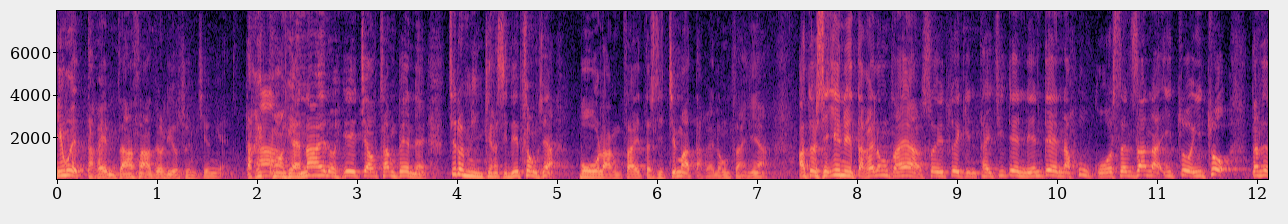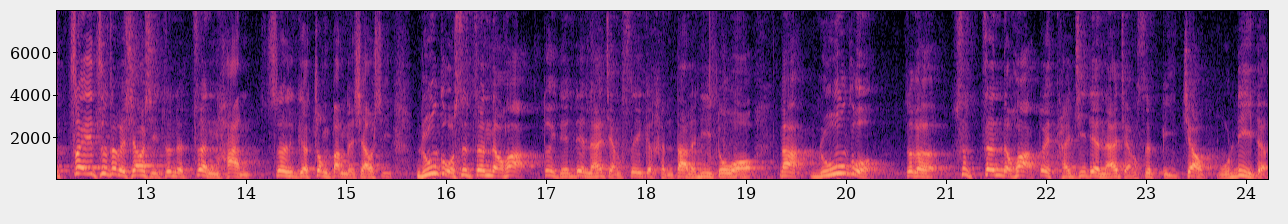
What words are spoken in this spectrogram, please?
因为大家唔知道啥叫六寸经验，大家看起来那迄个黑胶唱片呢，这个物件是你创啥，无人知，但是今嘛大家拢知影，啊，就是因为大家拢知影，所以最近台积电、联电啊、护国神山啊，一座一座。但是这一次这个消息真的震撼，是一个重磅的消息。如果是真的话，对联电来讲是一个很大的利多哦。那如果这个是真的话，对台积电来讲是比较不利的。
